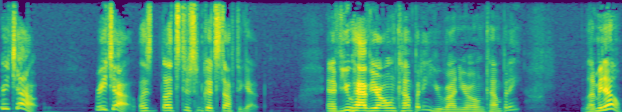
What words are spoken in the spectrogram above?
reach out. Reach out. Let's let's do some good stuff together. And if you have your own company, you run your own company, let me know.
